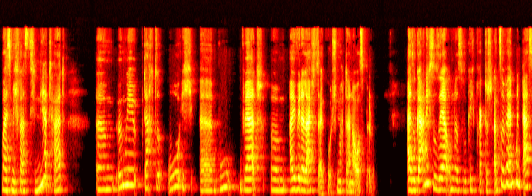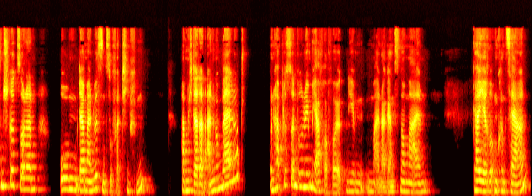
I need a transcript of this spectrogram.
weil es mich fasziniert hat, ähm, irgendwie dachte, oh, ich äh, werde ähm, Ayurveda Lifestyle Coach, mache da eine Ausbildung. Also gar nicht so sehr, um das wirklich praktisch anzuwenden im ersten Schritt, sondern um da mein Wissen zu vertiefen. Habe mich da dann angemeldet und habe das dann so nebenher verfolgt, neben meiner ganz normalen Karriere im Konzern.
